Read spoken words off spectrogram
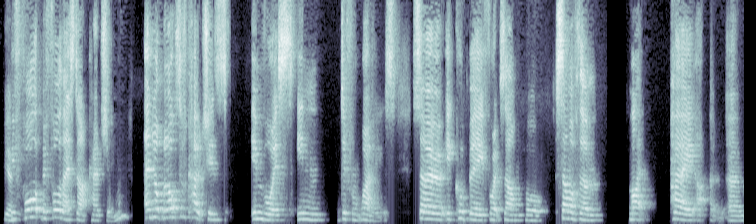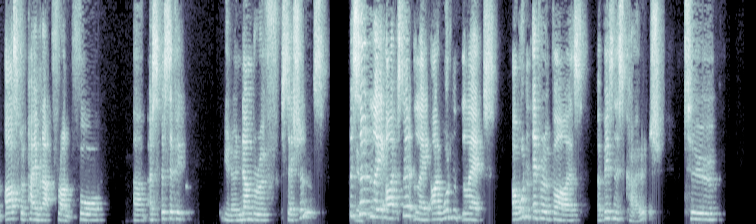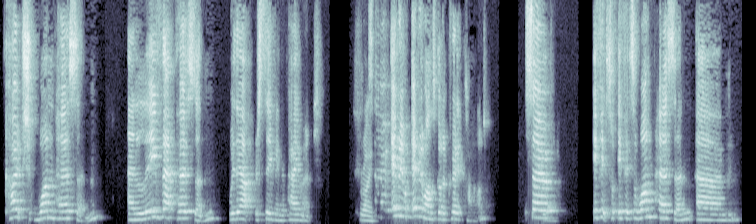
Yeah. before before they start coaching. And look, lots of coaches invoice in different ways. So it could be, for example, some of them might pay, uh, um, ask for payment up front for um, a specific, you know, number of sessions. But Yeah. certainly, I certainly I wouldn't let, I wouldn't ever advise a business coach to coach one person and leave that person without receiving the payment. right So every, everyone's got a credit card. So if it's if it's a one person, um,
